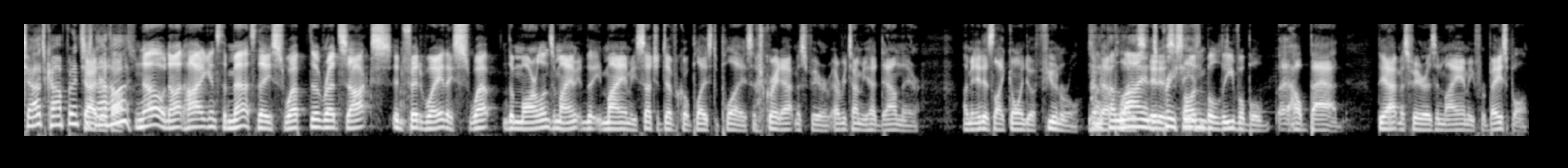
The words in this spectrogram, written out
Chad's confidence Chad, is not high. No, not high against the Mets. They swept the Red Sox in Fenway. They swept the Marlins. Miami, the, Miami's such a difficult place to play. Such great atmosphere every time you head down there. I mean, it is like going to a funeral in like that a place. Lions It is preseason. unbelievable how bad the atmosphere is in Miami for baseball,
